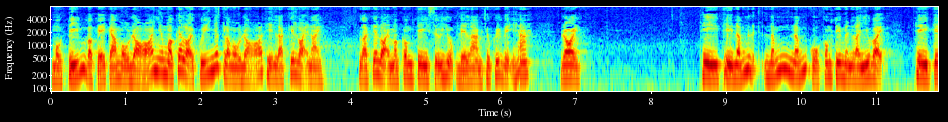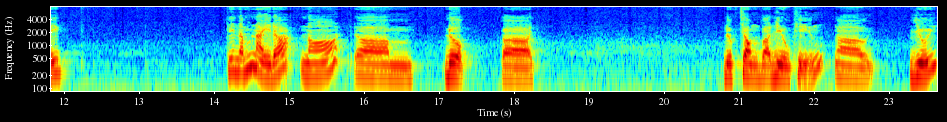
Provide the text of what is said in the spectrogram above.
màu tím và kể cả màu đỏ. Nhưng mà cái loại quý nhất là màu đỏ thì là cái loại này là cái loại mà công ty sử dụng để làm cho quý vị ha. Rồi thì thì nấm nấm nấm của công ty mình là như vậy. Thì cái cái nấm này đó nó uh, được uh, được trồng và điều khiển uh, dưới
